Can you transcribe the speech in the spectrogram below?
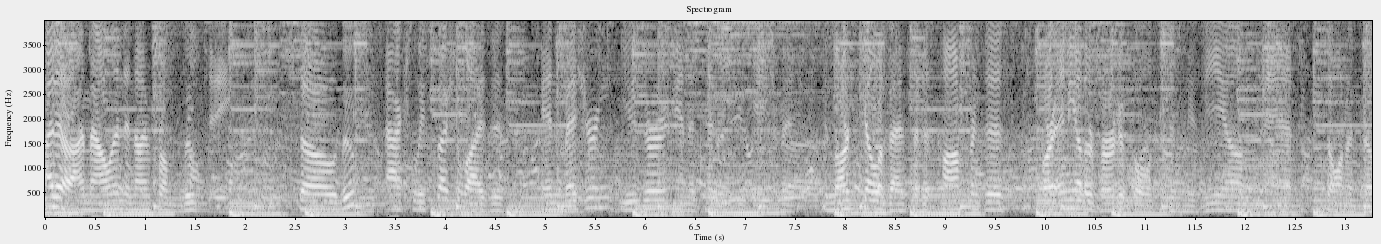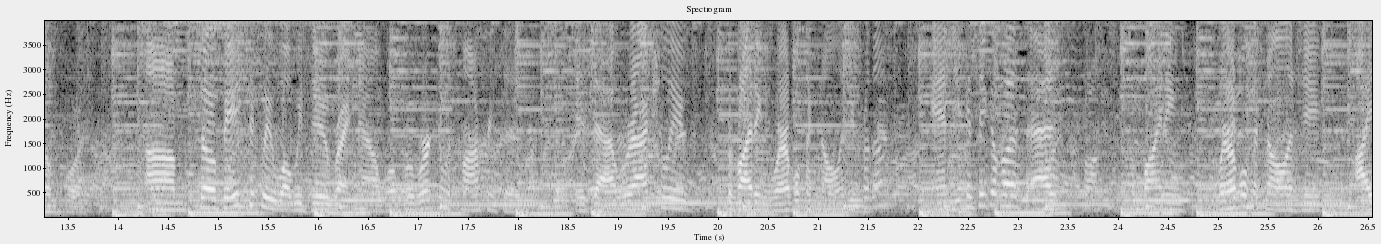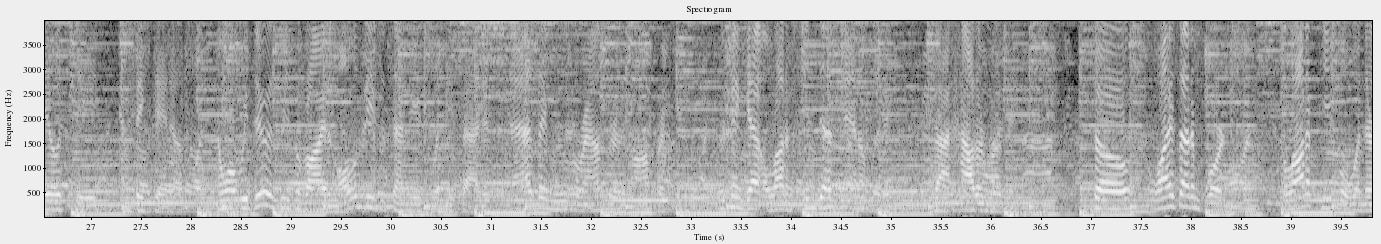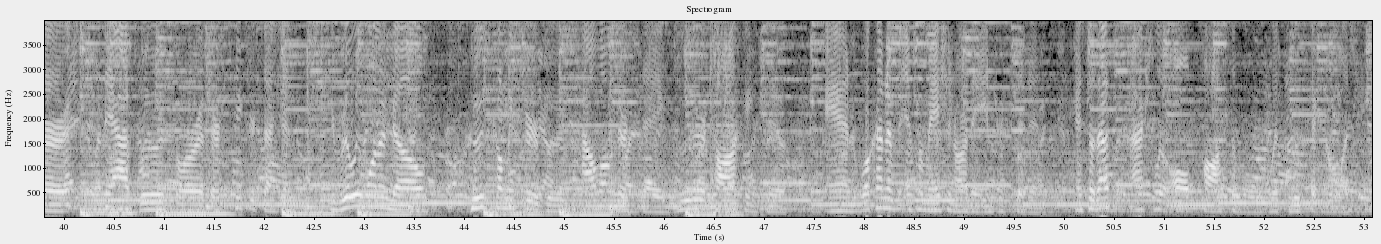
Hi there, I'm Alan and I'm from Loopd. So Loop actually specializes in measuring user and attendance engagement in large-scale events such as conferences or any other verticals such as museums and so on and so forth. Um, so basically what we do right now, what we're working with conferences, is that we're actually providing wearable technology for them. And you can think of us as combining wearable technology, IoT, big data. And what we do is we provide all of these attendees with these badges, and as they move around through the conference, we can get a lot of in-depth analytics about how they're moving. So why is that important? A lot of people, when they're when they have booths or if they're speaker sessions, you really want to know who's coming to your booth, how long they're staying, who they're talking to, and what kind of information are they interested in. And so that's actually all possible with booth technology.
